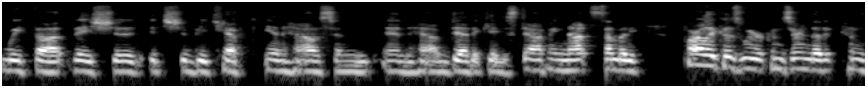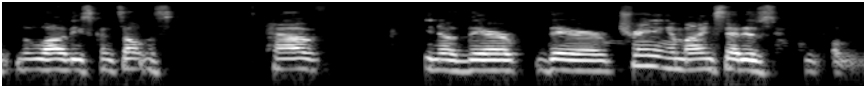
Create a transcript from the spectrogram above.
we thought they should it should be kept in house and and have dedicated staffing, not somebody. Partly because we were concerned that it can, a lot of these consultants have you know their their training and mindset is um,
